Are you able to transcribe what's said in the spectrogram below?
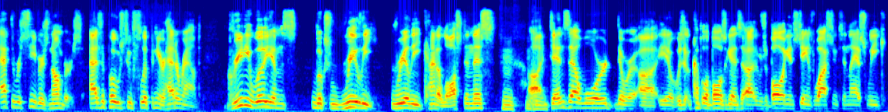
at the receiver's numbers as opposed to flipping your head around. Greedy Williams looks really, really kind of lost in this. Mm-hmm. Uh, Denzel Ward, there were, uh, you know, it was a couple of balls against, uh, there was a ball against James Washington last week.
